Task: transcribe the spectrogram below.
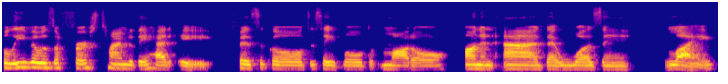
believe it was the first time that they had a physical disabled model on an ad that wasn't like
